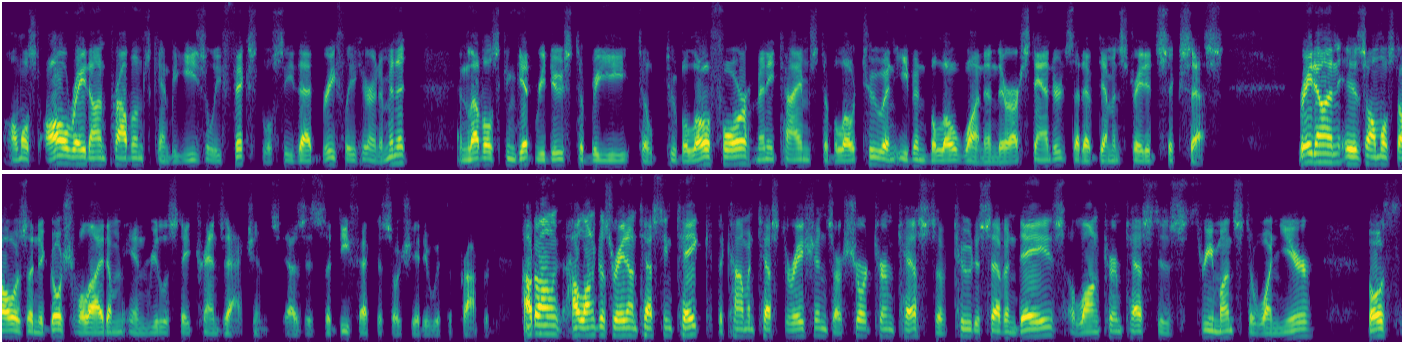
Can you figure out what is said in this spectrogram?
Almost all radon problems can be easily fixed. We'll see that briefly here in a minute. And levels can get reduced to be to, to below four, many times to below two, and even below one. And there are standards that have demonstrated success. Radon is almost always a negotiable item in real estate transactions as it's a defect associated with the property. How long, how long does radon testing take? The common test durations are short-term tests of two to seven days. A long-term test is three months to one year. Both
